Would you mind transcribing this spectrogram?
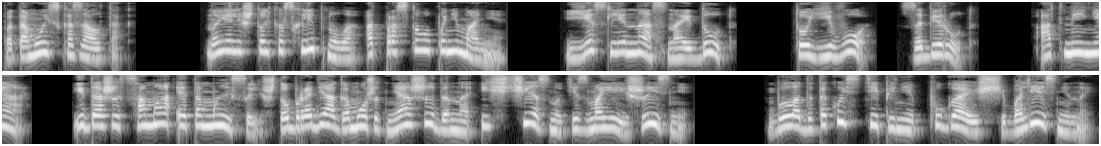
потому и сказал так но я лишь только схлипнула от простого понимания. Если нас найдут, то его заберут. От меня. И даже сама эта мысль, что бродяга может неожиданно исчезнуть из моей жизни, была до такой степени пугающе болезненной,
